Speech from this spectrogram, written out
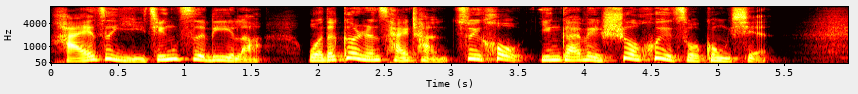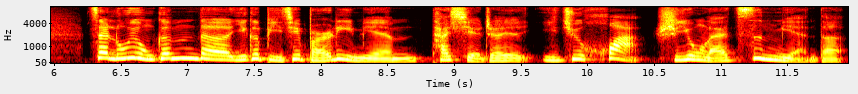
孩子已经自立了，我的个人财产最后应该为社会做贡献。’”在卢永根的一个笔记本里面，他写着一句话，是用来自勉的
